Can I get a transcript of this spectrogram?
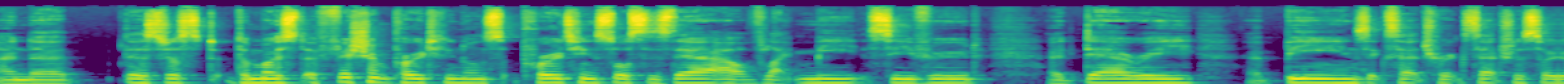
And uh, there's just the most efficient protein on, protein sources there out of like meat, seafood, uh, dairy, uh, beans, etc., etc. So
